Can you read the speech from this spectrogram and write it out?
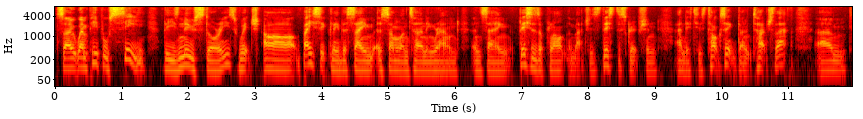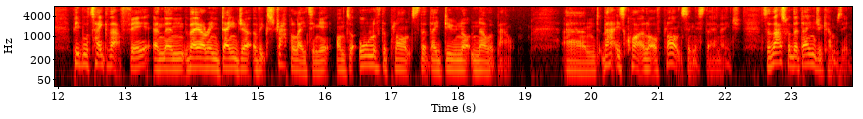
So when people see these news stories, which are basically the same as someone turning round and saying, "This is a plant that matches this description and it is toxic, don't touch that," um, people take that fear and then they are in danger of extrapolating it onto all of the plants that they do not know about. And that is quite a lot of plants in this day and age. So that's where the danger comes in.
